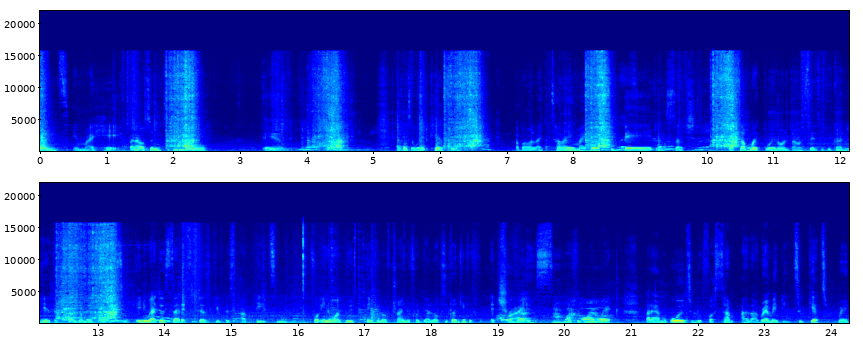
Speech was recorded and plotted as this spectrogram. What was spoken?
length in my hair. But I also need to be more um what's the word careful about like tying my hair to bed and such. There's some work going on downstairs if you can hear the struggle and all so anyway i just decided to just give this update for anyone who is thinking of trying it for their locks. You can give it a try and see if it will work but i'm going to look for some other remedy to get rid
